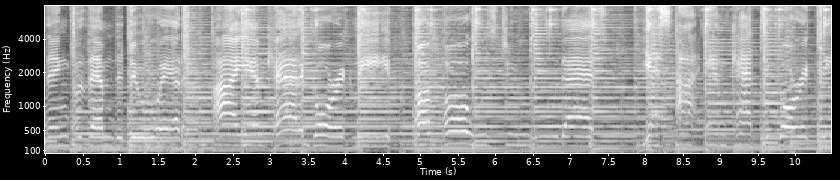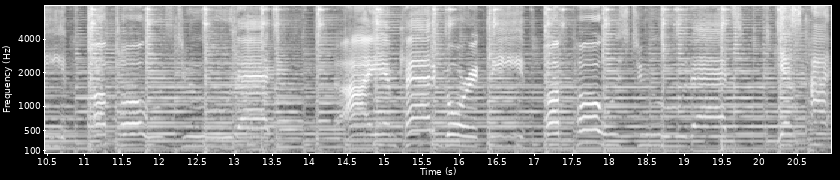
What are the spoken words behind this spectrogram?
thing for them to do. And I am categorically opposed to that. Yes, I am categorically opposed to that. I am categorically opposed to that. Yes, I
